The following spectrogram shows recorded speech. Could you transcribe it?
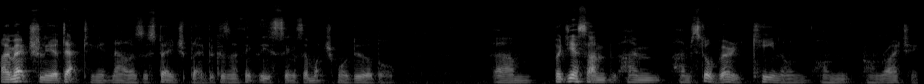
I'm actually adapting it now as a stage play because I think these things are much more doable. Um, but yes, I'm I'm I'm still very keen on on on writing,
